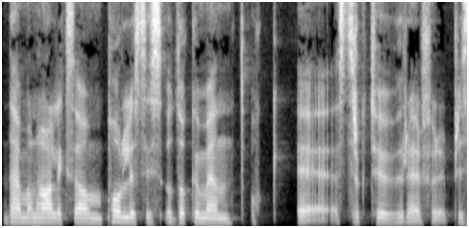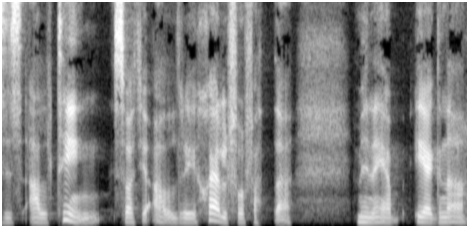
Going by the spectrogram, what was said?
där man har liksom policies och dokument och eh, strukturer för precis allting. Så att jag aldrig själv får fatta mina e-, egna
